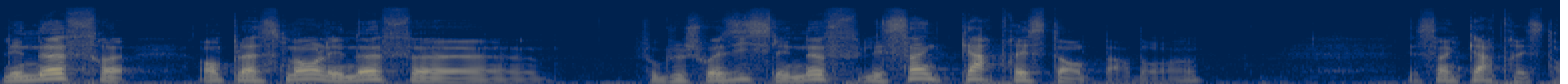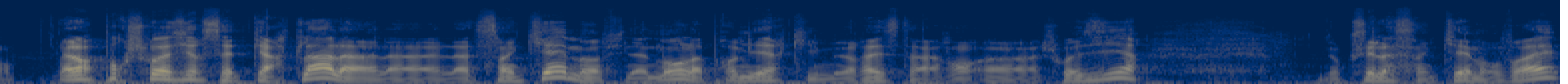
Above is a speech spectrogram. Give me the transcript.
les 9 emplacements, les 9... Euh, il faut que je choisisse les, 9, les 5 cartes restantes, pardon. Hein. Les 5 cartes restantes. Alors pour choisir cette carte-là, la, cinquième, hein, finalement, la première qui me reste à, choisir, donc c'est la cinquième en vrai,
